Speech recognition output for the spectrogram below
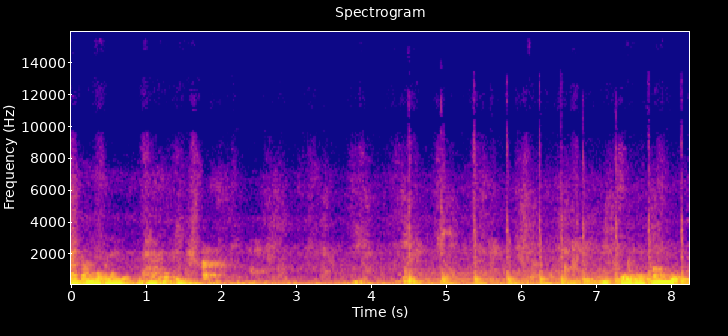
lên phòng ngủ lấy đá hết đi Thế này phòng ngủ đây.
